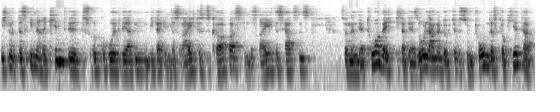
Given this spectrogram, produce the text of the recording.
nicht nur das innere Kind will zurückgeholt werden, wieder in das Reich des Körpers, in das Reich des Herzens, sondern der Torwächter, der so lange durch das Symptom das blockiert hat,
